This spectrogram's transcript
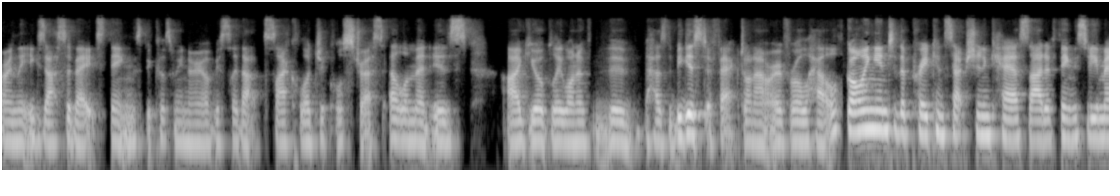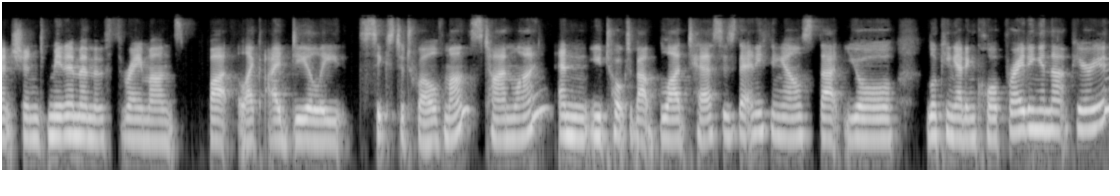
only exacerbates things because we know obviously that psychological stress element is arguably one of the has the biggest effect on our overall health. Going into the preconception care side of things, so you mentioned minimum of 3 months but like ideally six to 12 months timeline. And you talked about blood tests. Is there anything else that you're looking at incorporating in that period?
